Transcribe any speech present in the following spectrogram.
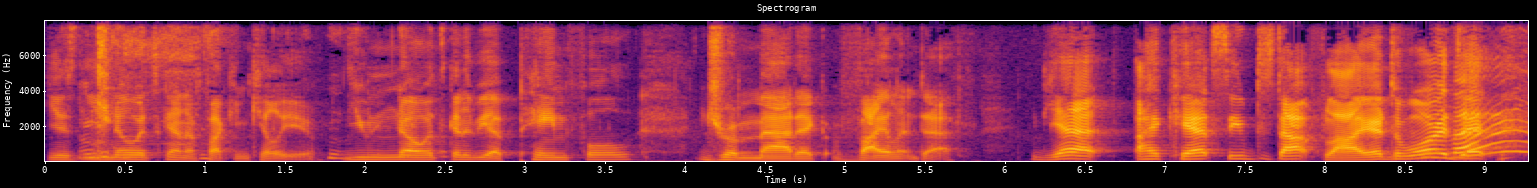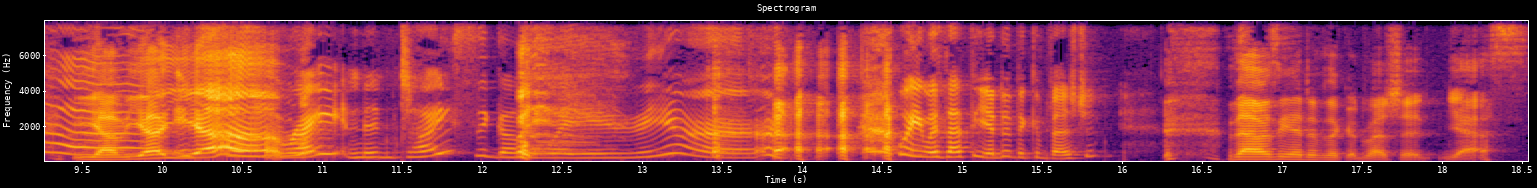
You, you know it's gonna fucking kill you. You know it's gonna be a painful, dramatic, violent death. Yet I can't seem to stop flying towards it. Yum yum yum. so bright and enticing on the way there. Wait, was that the end of the confession? That was the end of the confession. Yes.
